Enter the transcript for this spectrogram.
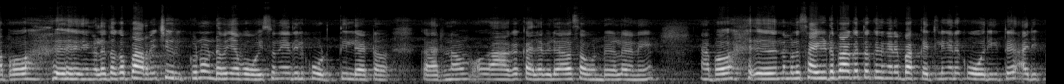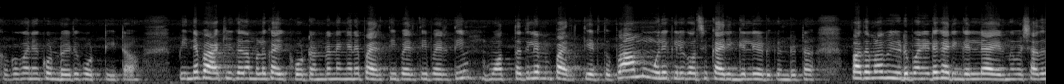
അപ്പോൾ ഞങ്ങളിതൊക്കെ പറഞ്ഞ് ചിരിക്കണുണ്ട് അപ്പോൾ ഞാൻ വോയിസ് ഒന്നും ഇതിൽ കൊടുത്തില്ല കേട്ടോ. കാരണം ആകെ കലവില സൗണ്ടുകളാണ് അപ്പോൾ നമ്മൾ സൈഡ് ഭാഗത്തൊക്കെ ഇങ്ങനെ ബക്കറ്റിൽ ഇങ്ങനെ കോരിയിട്ട് അരിക്കൊക്കെ ഇങ്ങനെ കൊണ്ടുപോയിട്ട് കൊട്ടിയിട്ടോ പിന്നെ ബാക്കിയൊക്കെ നമ്മൾ കൈക്കോട്ടണ്ട ഇങ്ങനെ പരത്തി പരത്തി പരത്തി മൊത്തത്തിൽ നമ്മൾ പരത്തിയെടുത്തു. അപ്പോൾ ആ മൂലക്കിൽ കുറച്ച് കരിങ്കല്ല് എടുക്കുന്നുണ്ട് അപ്പോൾ അത് നമ്മളെ വീട് പണിയുടെ കരിങ്കല്ലായിരുന്നു. പക്ഷെ അത്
